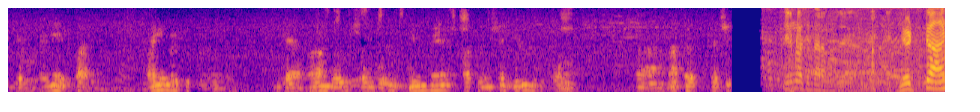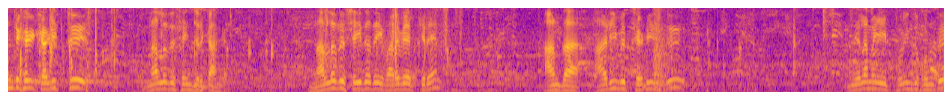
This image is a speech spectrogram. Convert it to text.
இங்கே ஒரு கையை இருப்பார்கள் பயன்படுத்திக் கொள்ள வேண்டும். இங்க வரும்போது போகும்போது நின்று பத்து நிமிஷம் இருந்துட்டு போகணும். மற்ற கட்சி நிர்மலா சீதாராமன் சொல்லியிருக்காங்க எட்டு ஆண்டுகள் கழித்து நல்லது செஞ்சிருக்காங்க. நல்லது செய்ததை வரவேற்கிறேன். அந்த அறிவு தெளிந்து நிலைமையை புரிந்து கொண்டு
